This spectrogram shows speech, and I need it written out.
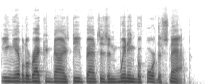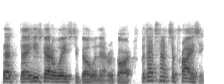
being able to recognize defenses and winning before the snap? That, that he's got a ways to go in that regard, but that's not surprising.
